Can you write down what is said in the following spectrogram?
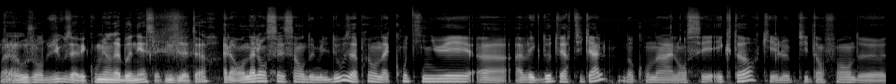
Voilà. Aujourd'hui, vous avez combien d'abonnés à cette newsletter? Alors, on a lancé ça en 2012. Après, on a continué euh, avec d'autres verticales. Donc, on a lancé Hector, qui est le petit enfant de,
